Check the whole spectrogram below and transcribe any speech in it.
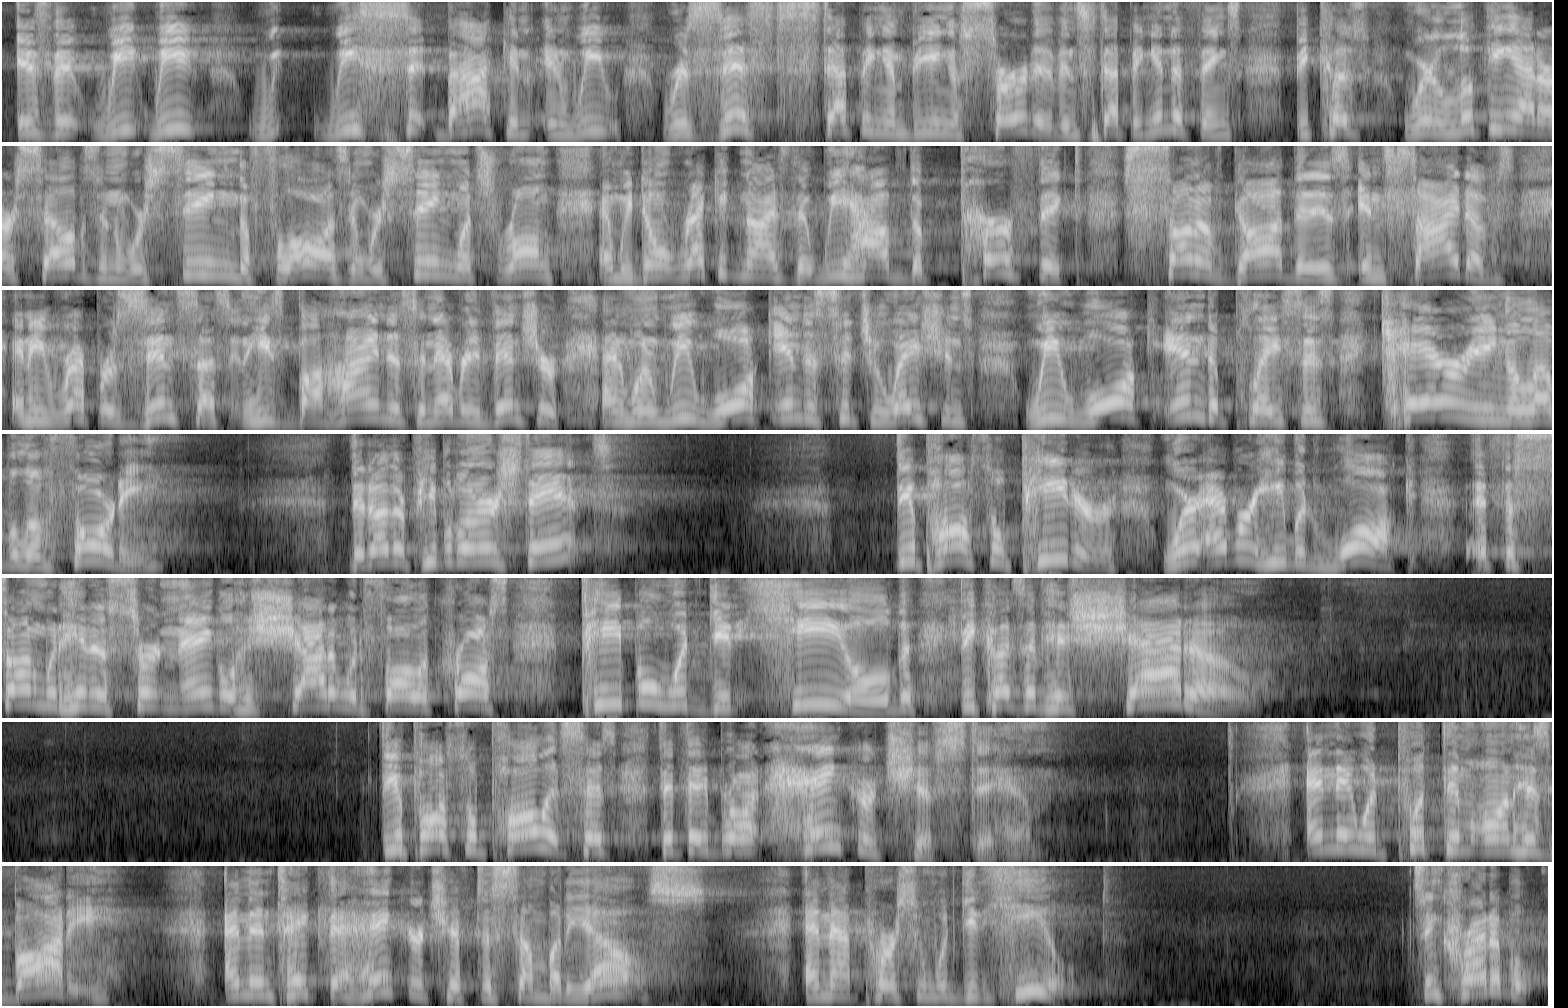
is that we, we, we, we sit back and, and we resist stepping and being assertive and stepping into things because we're looking at ourselves and we're seeing the flaws and we're seeing what's wrong and we don't recognize that we have the perfect Son of God that is inside of us and He represents us and He's behind us in every venture. And when we walk into situations, we walk into places carrying a level of authority that other people don't understand. The Apostle Peter, wherever he would walk, if the sun would hit a certain angle, his shadow would fall across. People would get healed because of his shadow. The Apostle Paul, it says that they brought handkerchiefs to him and they would put them on his body and then take the handkerchief to somebody else and that person would get healed. It's incredible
